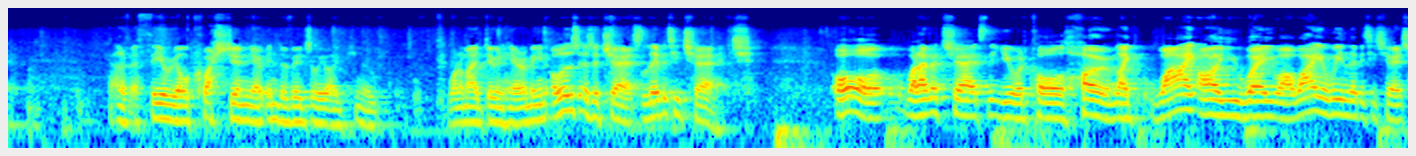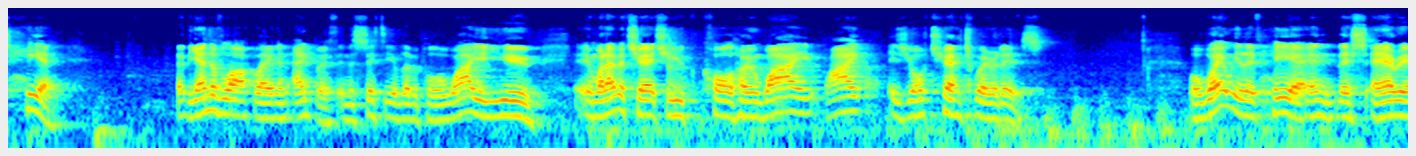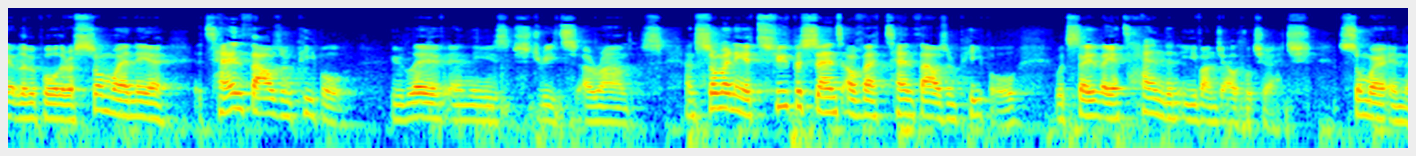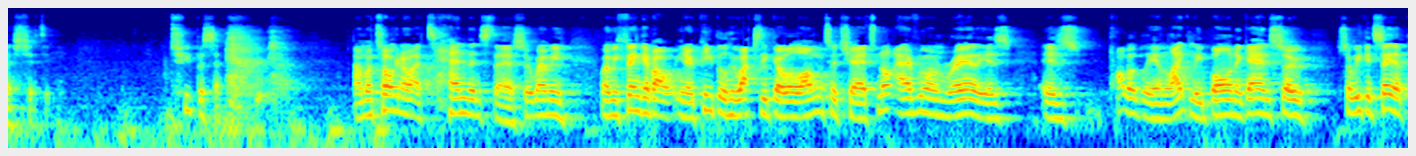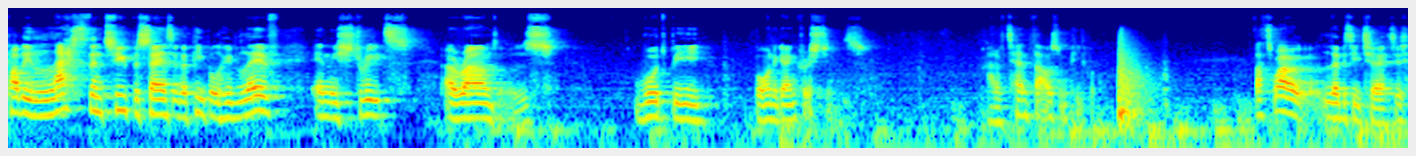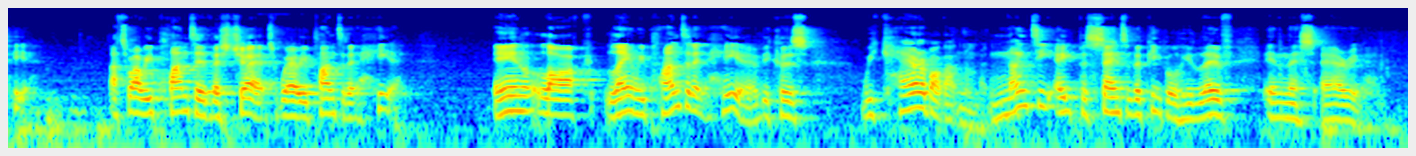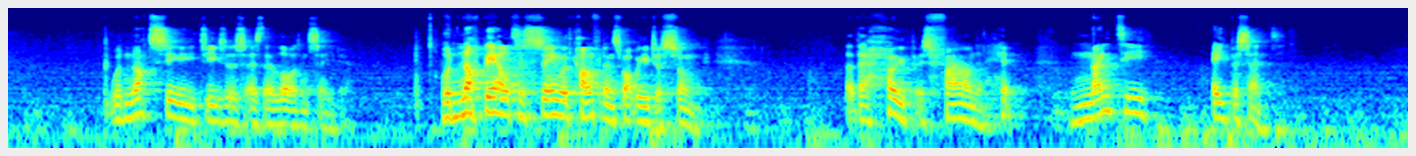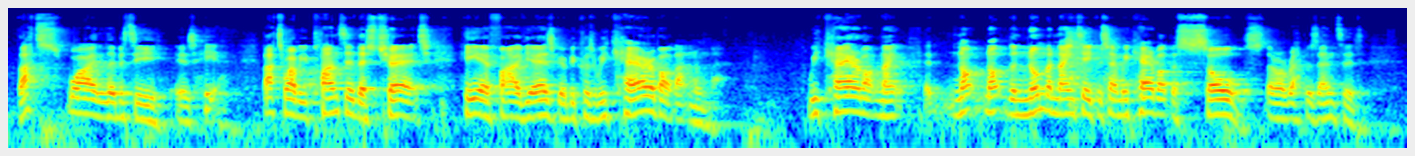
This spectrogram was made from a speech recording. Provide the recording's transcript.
kind of ethereal question, you know, individually, like, you know, what am I doing here? I mean, us as a church, Liberty Church, or whatever church that you would call home, like, why are you where you are? Why are we, Liberty Church, here at the end of Lark Lane in Aigburth in the city of Liverpool? Why are you in whatever church you call home? Why, why is your church where it is? Well, where we live here in this area of Liverpool, there are somewhere near 10,000 people who live in these streets around us. And somewhere near 2% of that 10,000 people would say that they attend an evangelical church somewhere in this city. 2%. And we're talking about attendance there. So when we, when we think about you know, people who actually go along to church, not everyone really is, is probably and likely born again. So so we could say that probably less than 2% of the people who live in the streets around us would be born again Christians out of 10,000 people. That's why Liberty Church is here. That's why we planted this church where we planted it here. In Lark Lane, we planted it here because we care about that number. 98% of the people who live in this area would not see Jesus as their Lord and Savior, would not be able to sing with confidence what we've just sung, that their hope is found in Him. 98%. That's why liberty is here. That's why we planted this church here five years ago because we care about that number. We care about not, not the number 98%, we care about the souls that are represented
